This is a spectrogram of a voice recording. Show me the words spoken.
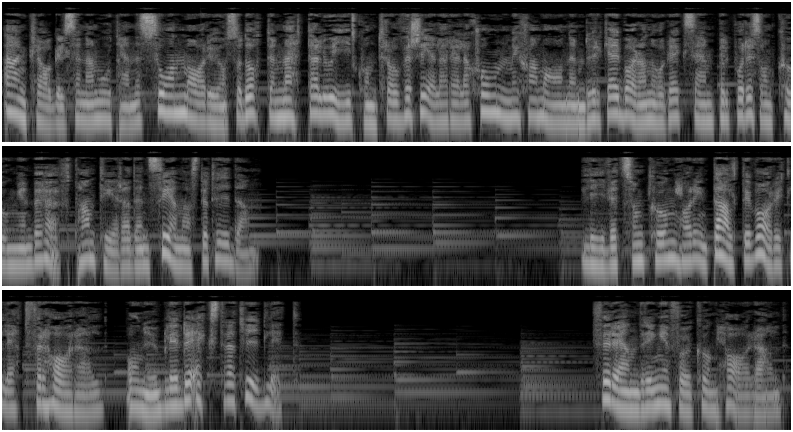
anklagelserna mot hennes son Marius och dottern Märta Louise kontroversiella relation med shamanen Durka är bara några exempel på det som kungen behövt hantera den senaste tiden. Livet som kung har inte alltid varit lätt för Harald, och nu blev det extra tydligt. Förändringen för kung Harald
